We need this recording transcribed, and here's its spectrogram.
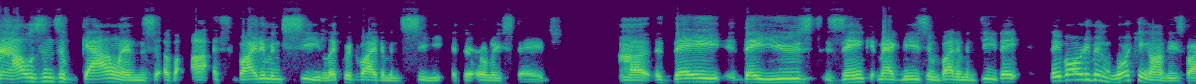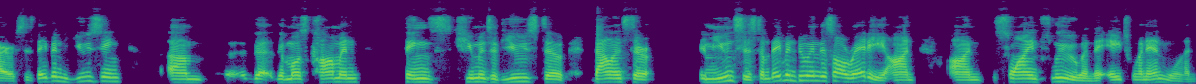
thousands of gallons of uh, vitamin C, liquid vitamin C, at the early stage. Uh, they they used zinc, magnesium, vitamin D. They they've already been working on these viruses. They've been using um, the the most common things humans have used to balance their immune system. They've been doing this already on on swine flu and the H1N1.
